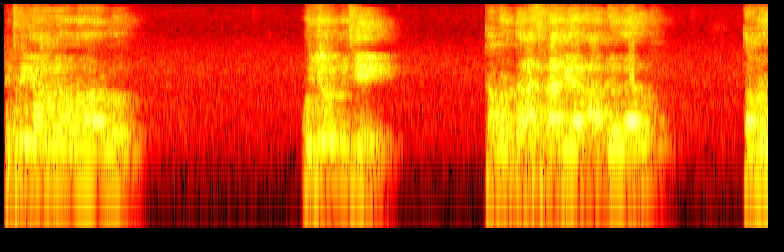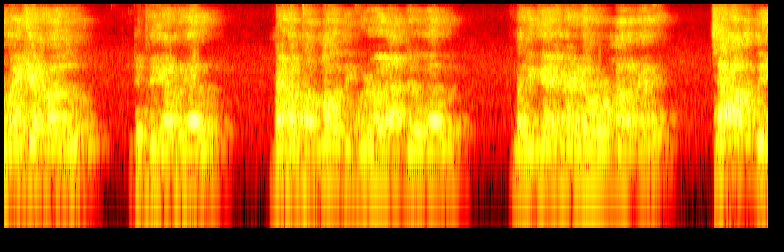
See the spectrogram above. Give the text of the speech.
డిప్యూటీ గవర్నర్గా ఉన్న వాళ్ళు ఉద్యోగం నుంచి తమడు దాసిరాజు గారు ఆర్డీఓ గారు తమడు Michael Raju deputy collector garu madam Padmavathi Gudivada RDO garu మరి ఇంకా ఎక్కడెక్కడ ఎవరు ఉన్నారు కానీ చాలామంది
